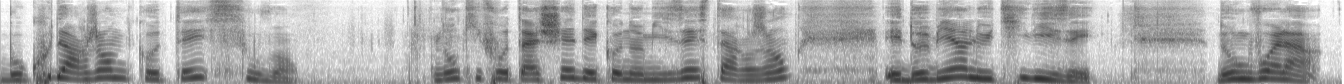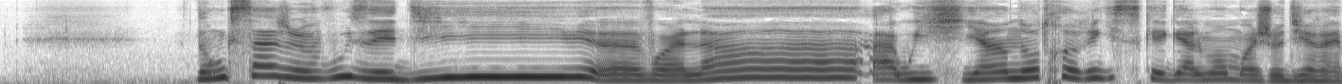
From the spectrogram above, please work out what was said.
beaucoup d'argent de côté souvent. Donc il faut tâcher d'économiser cet argent et de bien l'utiliser. Donc voilà. Donc ça, je vous ai dit, euh, voilà. Ah oui, il y a un autre risque également, moi je dirais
